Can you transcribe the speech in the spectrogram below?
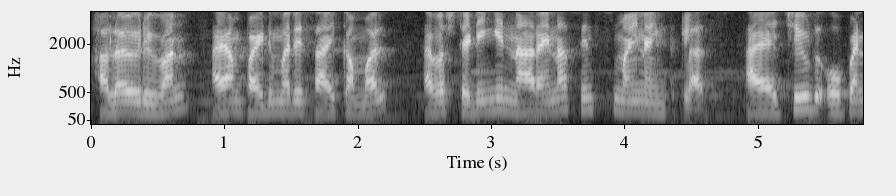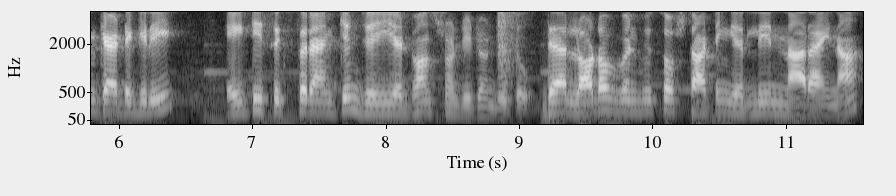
Hello everyone, I am Paidimari Sai Kamal. I was studying in Narayana since my 9th class. I achieved open category 86th rank in JEE Advanced 2022. There are a lot of benefits of starting early in Narayana.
